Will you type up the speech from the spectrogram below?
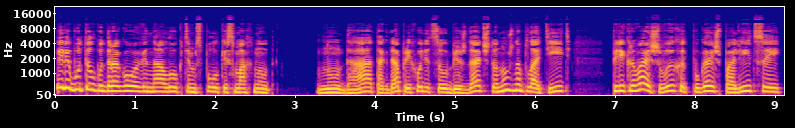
Или бутылку дорогого вина локтем с полки смахнут. Ну да, тогда приходится убеждать, что нужно платить. Перекрываешь выход, пугаешь полицией.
